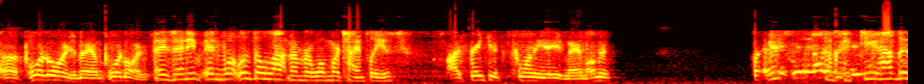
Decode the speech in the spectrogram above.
Uh, Port Orange, ma'am. Port Orange. Is any and what was the lot number? One more time, please. I think it's 28, ma'am. I'm in. Okay. Do you have the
